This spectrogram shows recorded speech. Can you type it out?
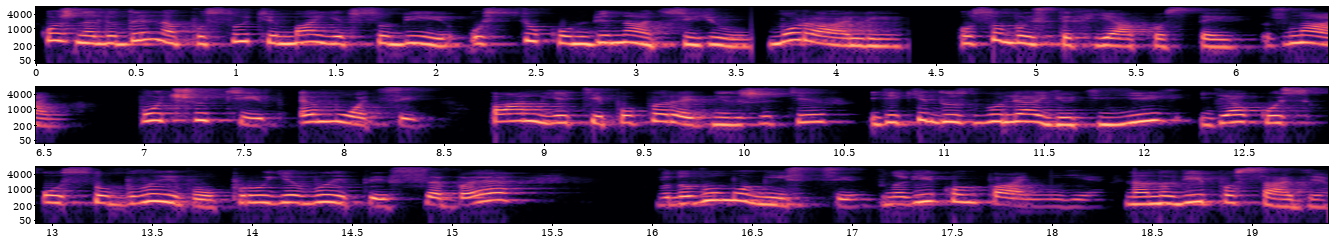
Кожна людина, по суті, має в собі ось цю комбінацію моралі, особистих якостей, знань, почуттів, емоцій, пам'яті попередніх життів, які дозволяють їй якось особливо проявити себе в новому місці, в новій компанії, на новій посаді.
